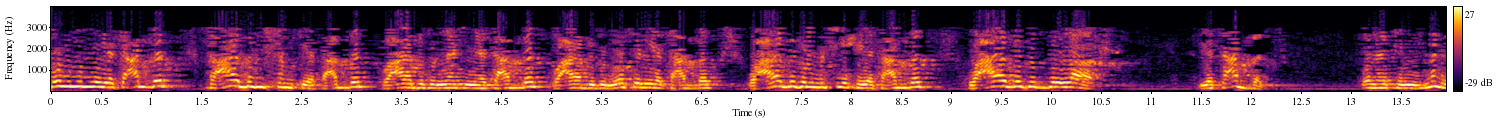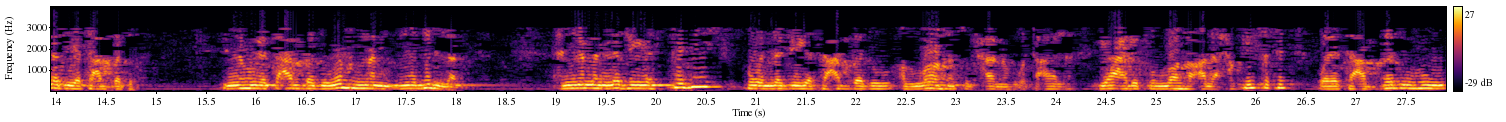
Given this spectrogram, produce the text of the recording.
كونه يتعبد فعابد الشمس يتعبد وعابد النجم يتعبد وعابد الوثن يتعبد وعابد المسيح يتعبد وعابد الدولار يتعبد ولكن ما الذي يتعبده؟ إنه يتعبد وهما مضلا. إنما الذي يهتدي هو الذي يتعبد الله سبحانه وتعالى. يعرف الله على حقيقته ويتعبده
